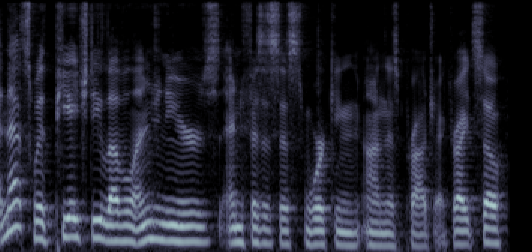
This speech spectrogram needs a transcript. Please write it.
And that's with PhD level engineers and physicists working on this project, right? So,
